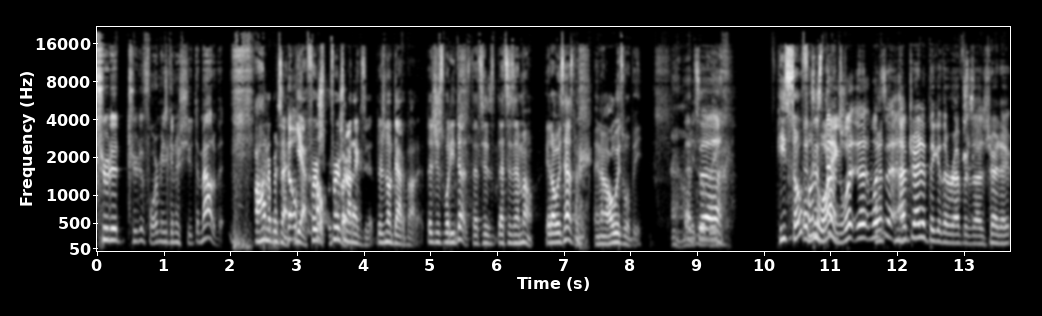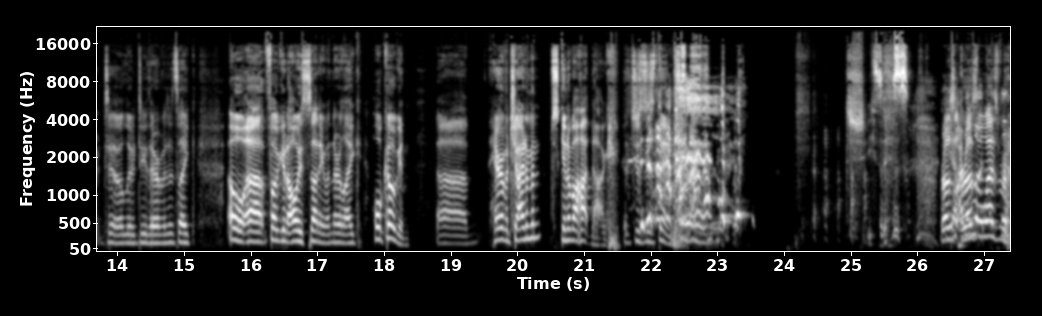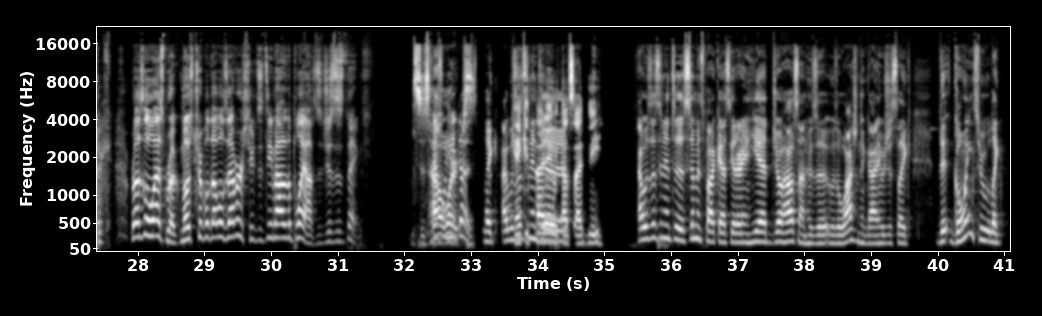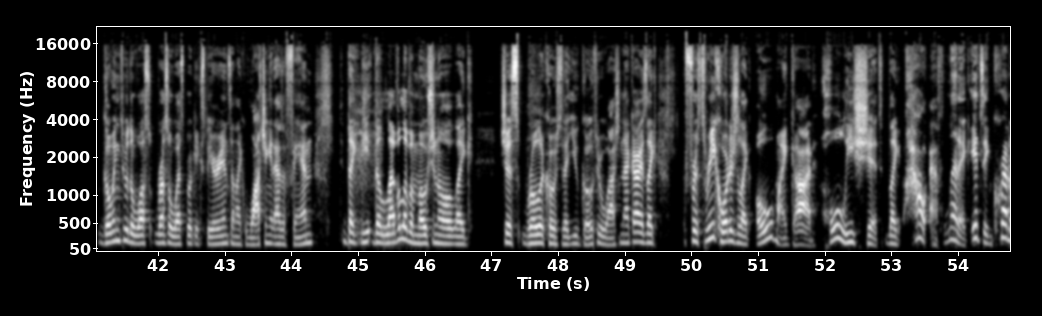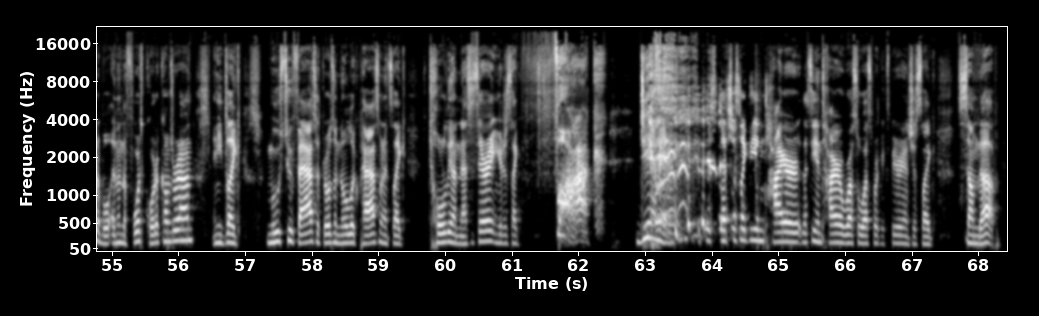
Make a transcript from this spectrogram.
true to true to form. He's gonna shoot them out of it. hundred percent. No. Yeah, first Oh, for first round exit. There's no doubt about it. That's just what he does. That's his that's his mo. It always has been, and it always will be. Oh, That's it will be. uh, He's so that's fun his to watch. thing. What uh, what's But, that? I'm trying to think of the reference I was trying to, to allude to there, but it's like, oh, uh, fucking always sunny when they're like Hulk Hogan, uh, hair of a Chinaman, skin of a hot dog. It's just his thing. Jesus. Russell, I mean, Russell look- Westbrook. Russell Westbrook, most triple doubles ever, shoots his team out of the playoffs. It's just his thing. This is That's how it what works. he does. Like I was Can't listening side A to without side B. I was listening to Simmons podcast the other day, and he had Joe House on, who's a who's a Washington guy. And he was just like the, going through like going through the Wes- Russell Westbrook experience and like watching it as a fan, like the the level of emotional like just roller coaster that you go through watching that guy is like for three quarters you're like oh my god holy shit like how athletic it's incredible and then the fourth quarter comes around and he like moves too fast or throws a no look pass when it's like totally unnecessary and you're just like fuck damn it just- that's just like the entire that's the entire Russell Westbrook experience just like summed up.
